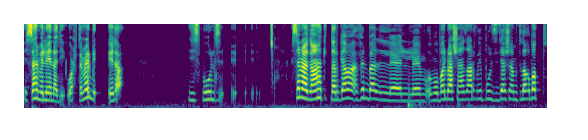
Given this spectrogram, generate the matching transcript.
السهم اللي هنا دي. واحتمال ب... إيه ده؟ these poles استنوا يا جماعة هاتوا الترجمة. فين بقى ال- ال- الموبايل بقى؟ عشان عايز أعرف إيه poles دي عشان متلخبط.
